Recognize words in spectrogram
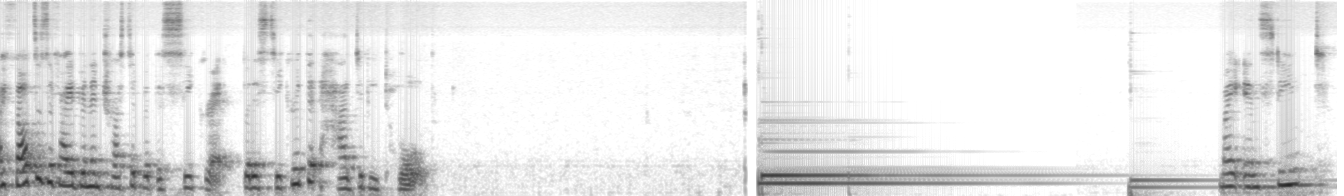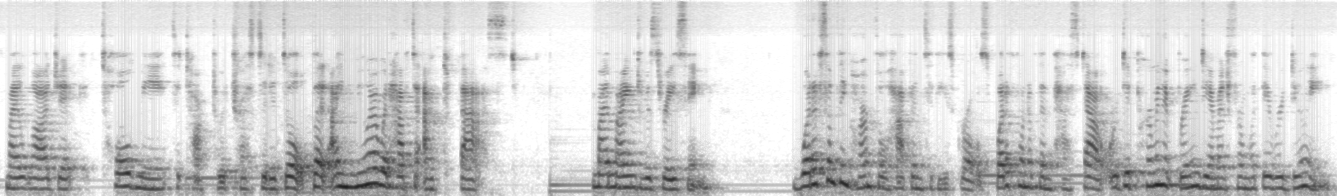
I felt as if I had been entrusted with a secret, but a secret that had to be told. My instinct, my logic told me to talk to a trusted adult, but I knew I would have to act fast. My mind was racing. What if something harmful happened to these girls? What if one of them passed out or did permanent brain damage from what they were doing?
